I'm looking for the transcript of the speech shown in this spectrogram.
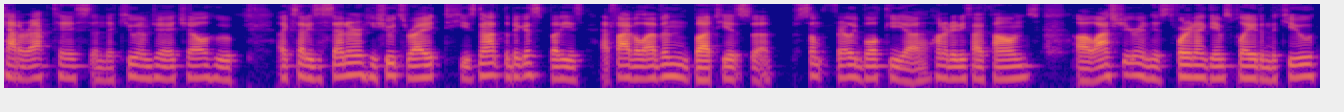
Cataractes and the QMJHL, who, like I said, he's a center. He shoots right. He's not the biggest, but he's at 5'11, but he is uh, some fairly bulky, uh, 185 pounds. Uh, last year, in his 49 games played in the Q,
